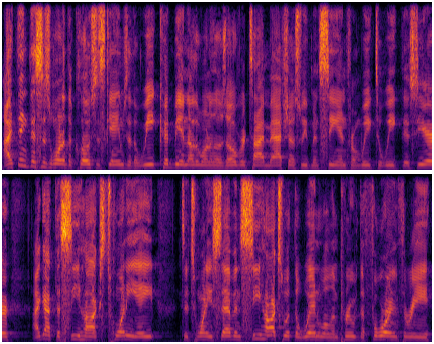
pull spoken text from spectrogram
I think this is one of the closest games of the week. Could be another one of those overtime matchups we've been seeing from week to week this year. I got the Seahawks 28 to 27. Seahawks with the win will improve the 4 and 3,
